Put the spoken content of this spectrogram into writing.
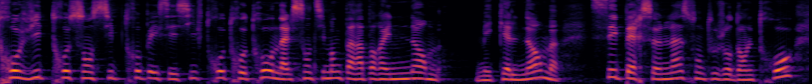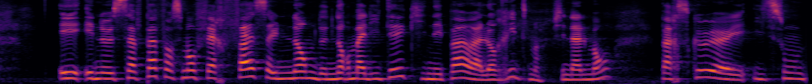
Trop vite, trop sensible, trop excessif, trop, trop, trop. On a le sentiment que par rapport à une norme, mais quelle norme Ces personnes-là sont toujours dans le trop et ne savent pas forcément faire face à une norme de normalité qui n'est pas à leur rythme finalement parce que euh, ils sont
